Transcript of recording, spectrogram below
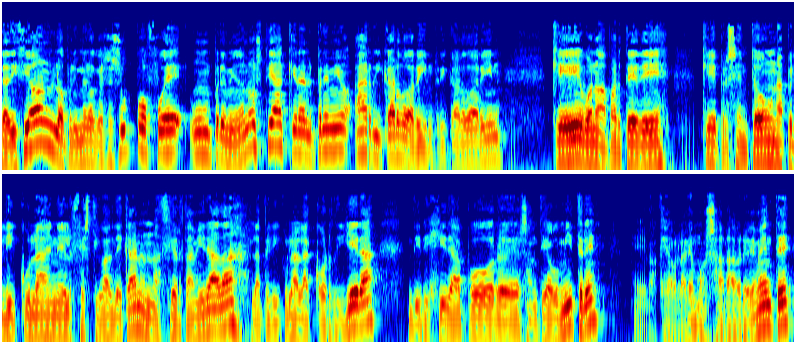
edición. Lo primero que se supo fue un premio de Nostia, que era el premio a Ricardo Arín. Ricardo Arín, que, bueno, aparte de que presentó una película en el Festival de Cannes, Una cierta mirada, la película La Cordillera, dirigida por eh, Santiago Mitre, eh, lo que hablaremos ahora brevemente,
